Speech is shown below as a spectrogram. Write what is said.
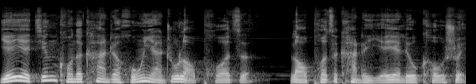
爷爷惊恐地看着红眼珠老婆子，老婆子看着爷爷流口水。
